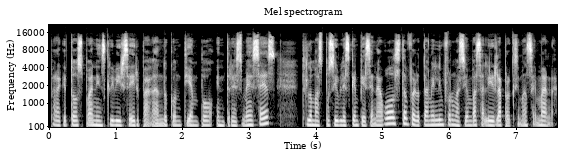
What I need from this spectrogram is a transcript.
para que todos puedan inscribirse e ir pagando con tiempo en tres meses. Entonces lo más posible es que empiece en agosto, pero también la información va a salir la próxima semana.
